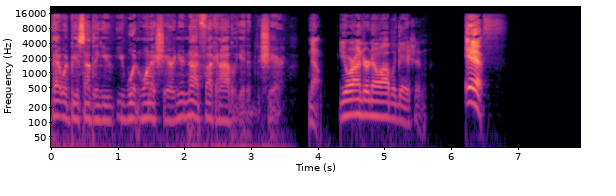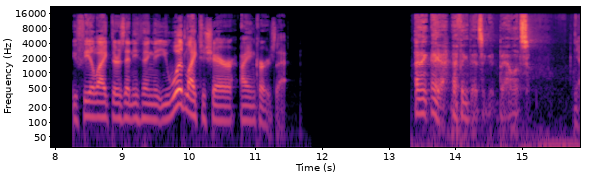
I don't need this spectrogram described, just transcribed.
that would be something you, you wouldn't want to share and you're not fucking obligated to share. No, you are under no obligation. If you feel like there's anything that you would like to share, I encourage that. I think yeah, I think that's a good balance. Yeah.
